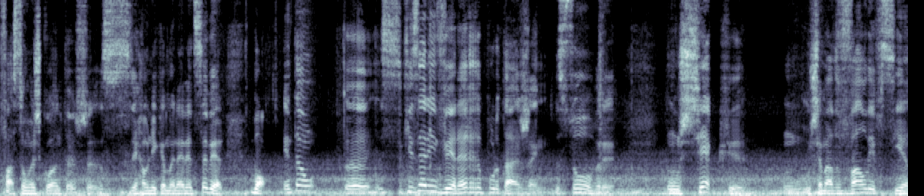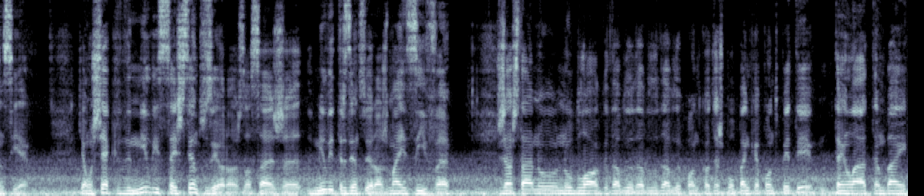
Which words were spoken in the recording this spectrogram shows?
Façam as contas, é a única maneira de saber. Bom, então, eh, se quiserem ver a reportagem sobre um cheque, o chamado Vale Eficiência, que é um cheque de 1.600 euros, ou seja, de 1.300 euros mais IVA, já está no, no blog www.contaspoupanca.pt. Tem lá também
